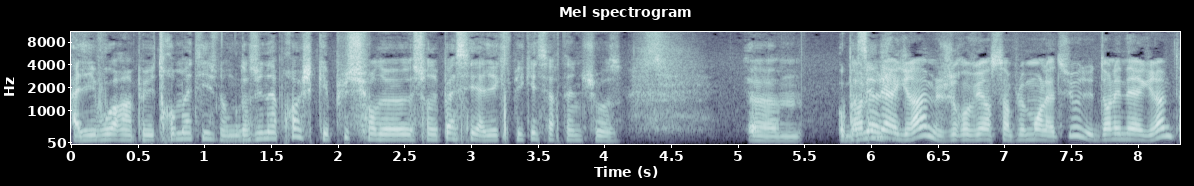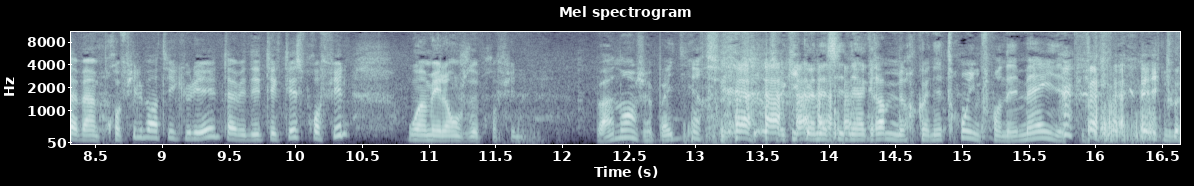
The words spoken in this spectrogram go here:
aller voir un peu les traumatismes, donc dans une approche qui est plus sur le, sur le passé, aller expliquer certaines choses. Euh, au Dans l'énéagramme, je reviens simplement là-dessus, dans l'énéagramme, tu avais un profil particulier, tu avais détecté ce profil ou un mélange de profils? Bah non, je vais pas le dire. Ceux, ceux qui connaissent l'énéagramme me reconnaîtront, ils me feront des mails. et puis-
